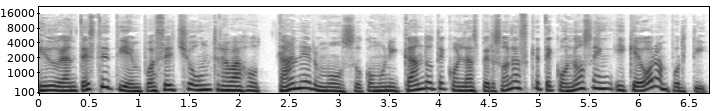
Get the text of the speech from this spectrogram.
Y durante este tiempo has hecho un trabajo tan hermoso comunicándote con las personas que te conocen y que oran por ti.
